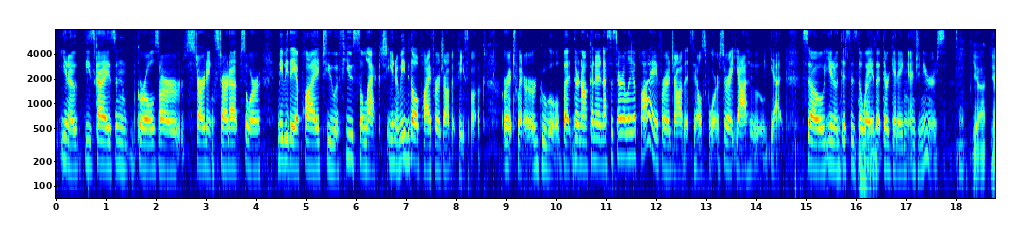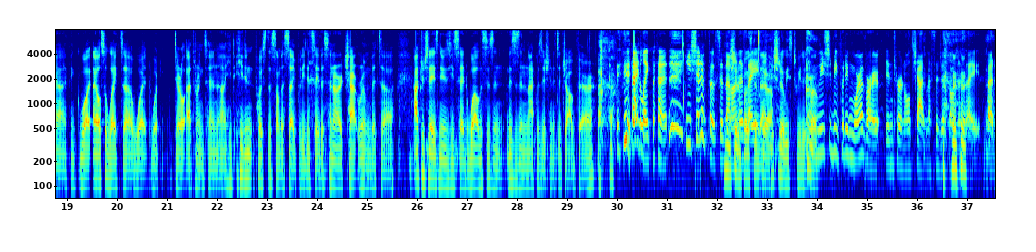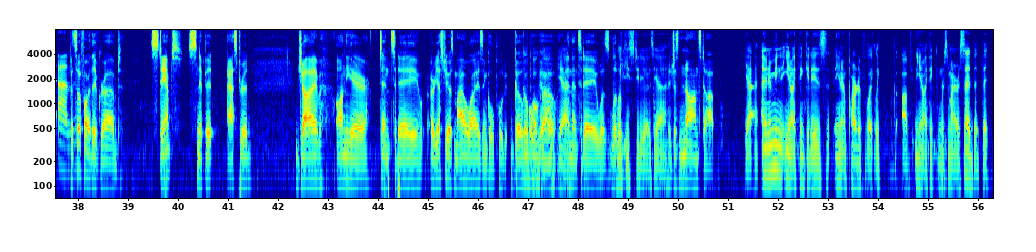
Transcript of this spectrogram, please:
you know, these guys and girls are starting startups, or maybe they apply to a few select, you know, maybe they'll apply for a job at Facebook or at Twitter or Google, but they're not going to necessarily apply for a job at Salesforce or at Yahoo yet. So, you know, this is the way that they're getting engineers. Yeah, yeah. I think. Well, I also liked uh, what what Darrell Etherington. Uh, he he didn't post this on the site, but he did say this in our chat room that uh, after today's news, he said, "Well, this isn't this isn't an acquisition; it's a job fair." I like that. He should have posted he that on the posted site. that. Yeah. He should at least tweeted it. We should be putting more of our internal chat messages on the site. But um, But so far, they've grabbed Stamped, Snip.it, Astrid, Jibe, On the Air, and today, or yesterday was MileWise and Go Pull Go, Go Pull Pull Go, Go, yeah. and then today was Loki. Loki Studios, yeah. It's just nonstop. Yeah, and I mean, you know, I think it is, you know, part of like, like, you know, I think Marissa Mayer said that that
